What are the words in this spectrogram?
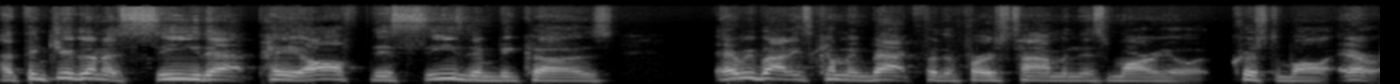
I think you're going to see that pay off this season because everybody's coming back for the first time in this Mario Cristobal era.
